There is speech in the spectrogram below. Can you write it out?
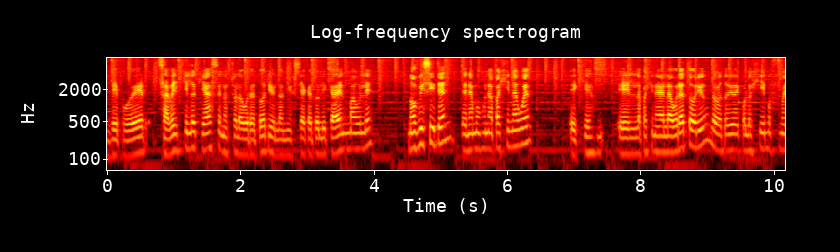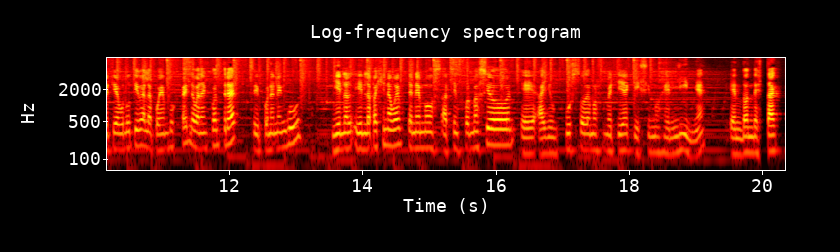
de poder saber qué es lo que hace nuestro laboratorio en la Universidad Católica del Maule, nos visiten, tenemos una página web eh, que es eh, la página del laboratorio, Laboratorio de Ecología y Morfometría Evolutiva, la pueden buscar, la van a encontrar, si ponen en Google. Y en la, página web tenemos harta información, eh, hay un curso de morfometría que hicimos en línea, en donde está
